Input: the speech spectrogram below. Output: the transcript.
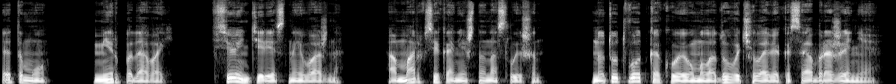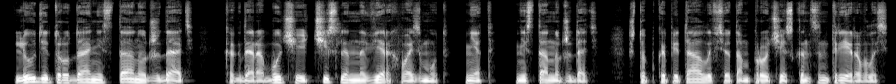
этому мир подавай. Все интересно и важно. О Марксе, конечно, наслышан. Но тут вот какое у молодого человека соображение. Люди труда не станут ждать, когда рабочие численно верх возьмут. Нет, не станут ждать, чтоб капитал и все там прочее сконцентрировалось,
